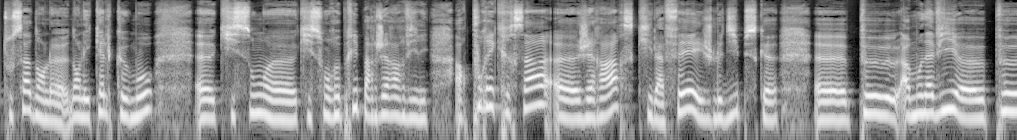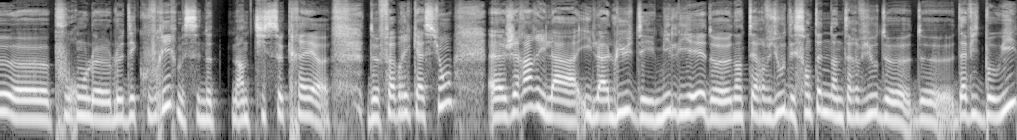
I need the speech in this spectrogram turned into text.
tout ça dans le dans les quelques mots qui sont euh, qui sont repris par Gérard Viry. Alors pour écrire ça, euh, Gérard, ce qu'il a fait, et je le dis puisque euh, peu, à mon avis, euh, peu pourront le, découvrir, mais c'est un petit secret de fabrication. Gérard, il a il a lu des milliers d'interviews, des centaines d'interviews de David Bowie,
